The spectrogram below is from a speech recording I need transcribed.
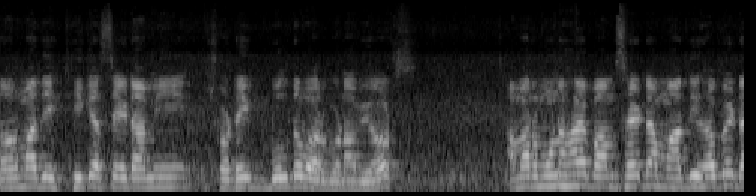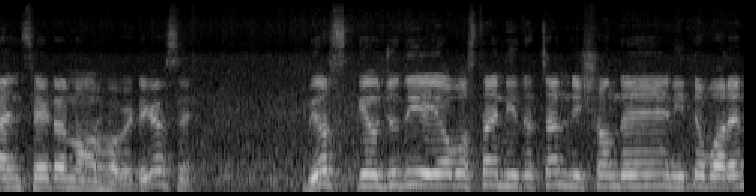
নর্মাদি ঠিক আছে, এটা আমি সঠিক বলতে পারব না বিয়ার্স আমার মনে হয় বাম সাইডটা মাদি হবে ডাইন সাইডটা নর হবে, ঠিক আছে? বিয়ার্স কেউ যদি এই অবস্থায় নিতে চান, নিঃসন্দেহে নিতে পারেন।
